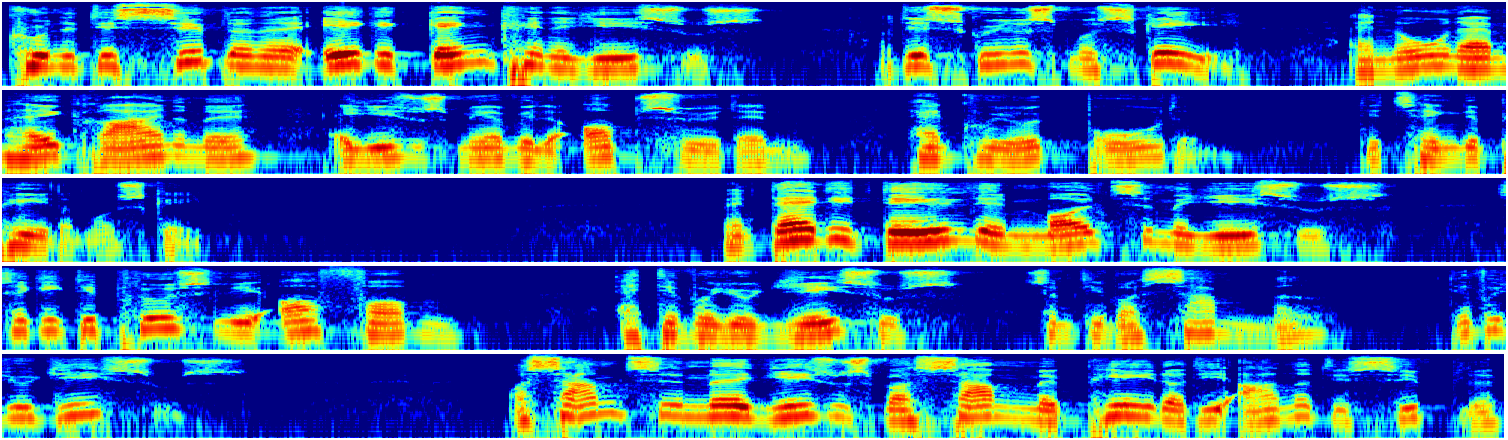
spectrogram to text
kunne disciplerne ikke genkende Jesus, og det skyldes måske, at nogen af dem havde ikke regnet med, at Jesus mere ville opsøge dem. Han kunne jo ikke bruge dem. Det tænkte Peter måske. Men da de delte en måltid med Jesus, så gik det pludselig op for dem, at det var jo Jesus, som de var sammen med. Det var jo Jesus. Og samtidig med, at Jesus var sammen med Peter og de andre disciple,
